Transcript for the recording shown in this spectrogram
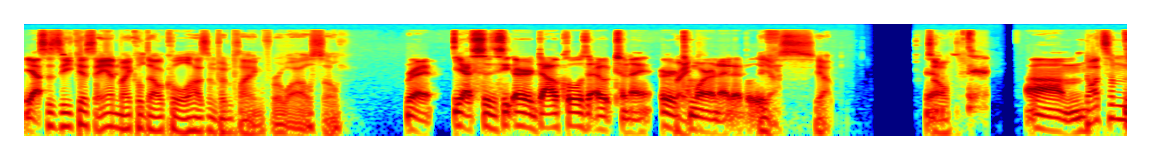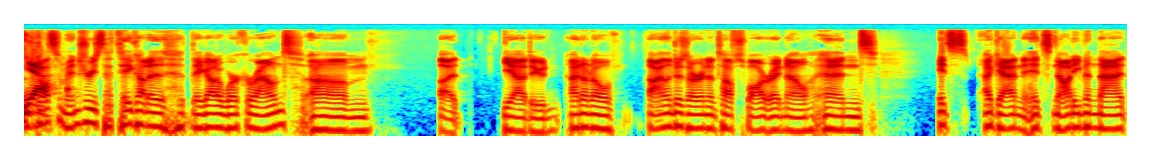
Yeah. Cizikas and Michael Dal Colle hasn't been playing for a while, so Right. Yeah. So or Dal Colle's out tonight or Right. tomorrow night, I believe. yes, yeah. Yeah. So Um. got some Yeah. got some injuries that they gotta they gotta work around. Um, but yeah, dude, I don't know. The Islanders are in a tough spot right now, and it's again, it's not even that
